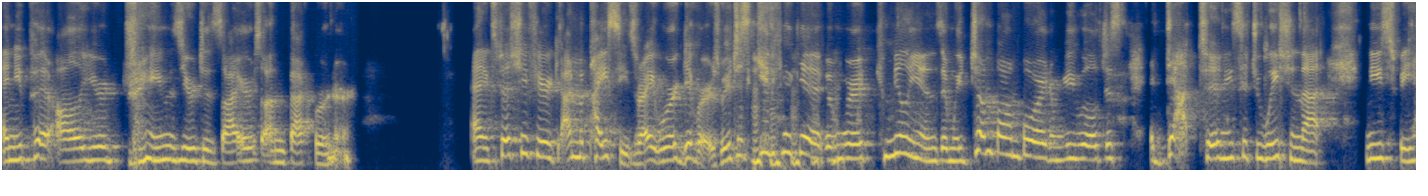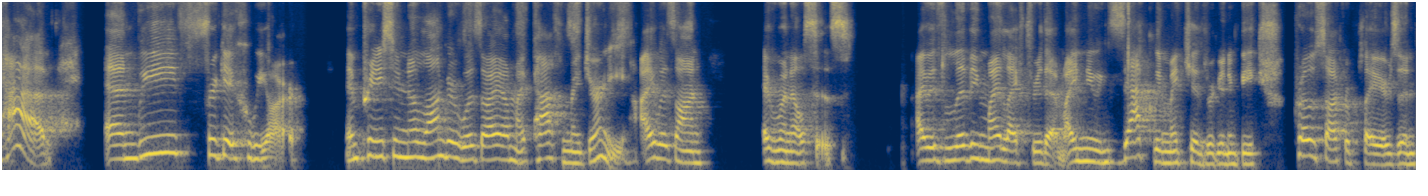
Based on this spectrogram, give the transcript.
and you put all your dreams, your desires on the back burner. And especially if you're, I'm a Pisces, right? We're givers. We just give, give, give, and we're chameleons and we jump on board and we will just adapt to any situation that needs to be had. And we forget who we are. And pretty soon, no longer was I on my path and my journey. I was on everyone else's. I was living my life through them. I knew exactly my kids were going to be pro soccer players and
